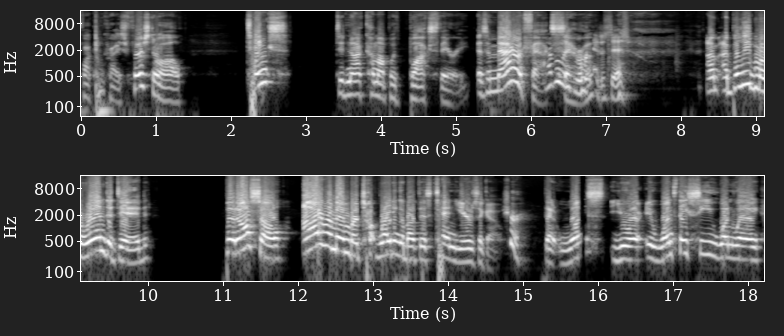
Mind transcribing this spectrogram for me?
fucking Christ. First of all, Tinx did not come up with box theory. As a matter of fact, I believe Sarah, Miranda did. Um, I believe Miranda did, but also I remember t- writing about this ten years ago. Sure. That once you're once they see you one way,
